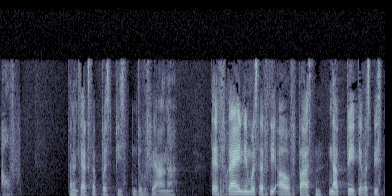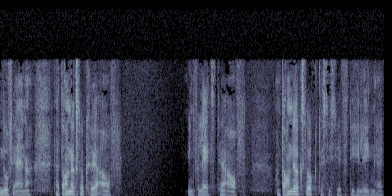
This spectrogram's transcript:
auf. Dann hat er gesagt, was bist denn du für einer? Der Freie muss auf dich aufpassen. Na bitte, was bist denn du für einer? Dann hat der andere gesagt, hör auf. Ich bin verletzt, hör auf. Und dann hat er gesagt, das ist jetzt die Gelegenheit,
